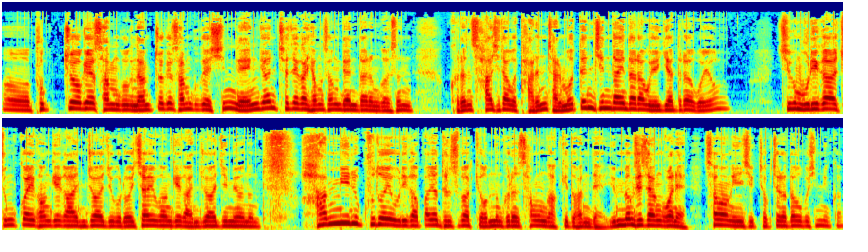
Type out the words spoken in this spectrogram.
어, 북쪽의 삼국, 남쪽의 삼국의 신냉전 체제가 형성된다는 것은 그런 사실하고 다른 잘못된 진단이다라고 얘기하더라고요. 지금 우리가 중국과의 관계가 안 좋아지고 러시아의 관계가 안 좋아지면은 한미일 구도에 우리가 빠져들 수밖에 없는 그런 상황 같기도 한데 윤병세 장관의 상황 인식 적절하다고 보십니까?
